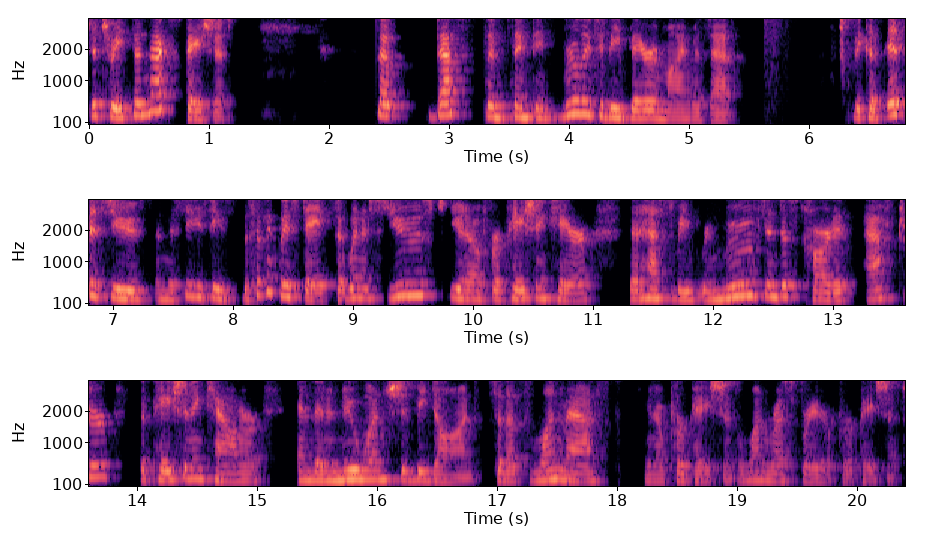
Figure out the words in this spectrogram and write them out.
to treat the next patient. So that's the same thing really to be bear in mind with that. Because if it's used, and the CDC specifically states that when it's used, you know, for patient care, that it has to be removed and discarded after the patient encounter, and then a new one should be donned. So that's one mask, you know, per patient, one respirator per patient.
